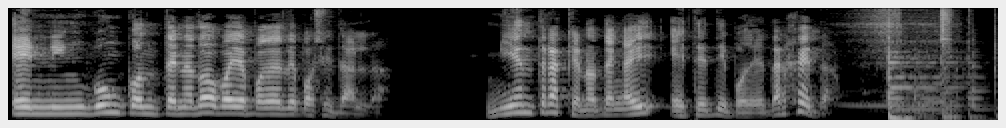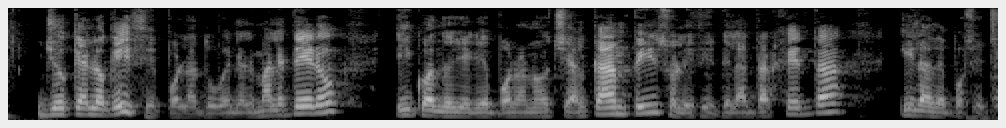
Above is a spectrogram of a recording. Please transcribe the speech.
en ningún contenedor vais a poder depositarla. Mientras que no tengáis este tipo de tarjeta. Yo, ¿qué es lo que hice? Pues la tuve en el maletero y cuando llegué por la noche al camping solicité la tarjeta y la deposité.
